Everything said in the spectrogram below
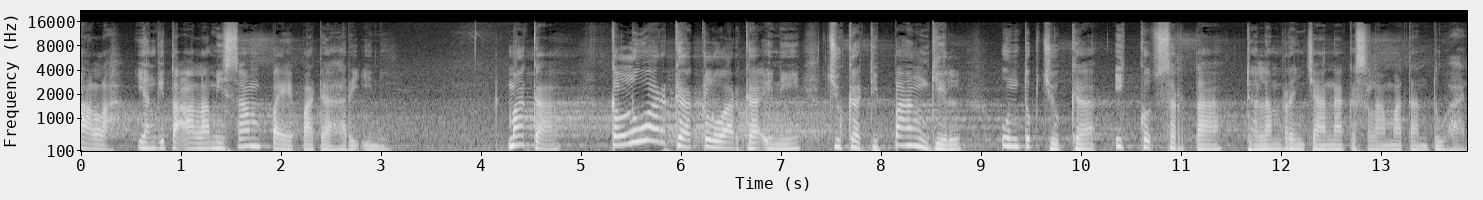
Allah yang kita alami sampai pada hari ini. Maka keluarga-keluarga ini juga dipanggil untuk juga ikut serta dalam rencana keselamatan Tuhan.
